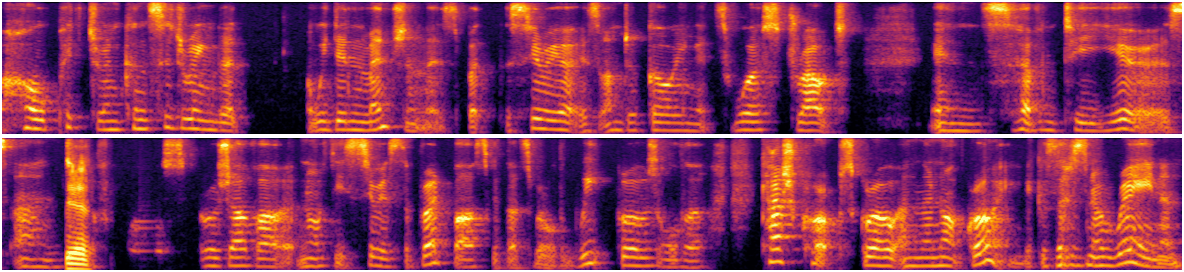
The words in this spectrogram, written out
whole picture and considering that we didn't mention this, but Syria is undergoing its worst drought in 70 years, and yeah. of course, Rojava, northeast Syria, is the breadbasket. That's where all the wheat grows, all the cash crops grow, and they're not growing because there's no rain, and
